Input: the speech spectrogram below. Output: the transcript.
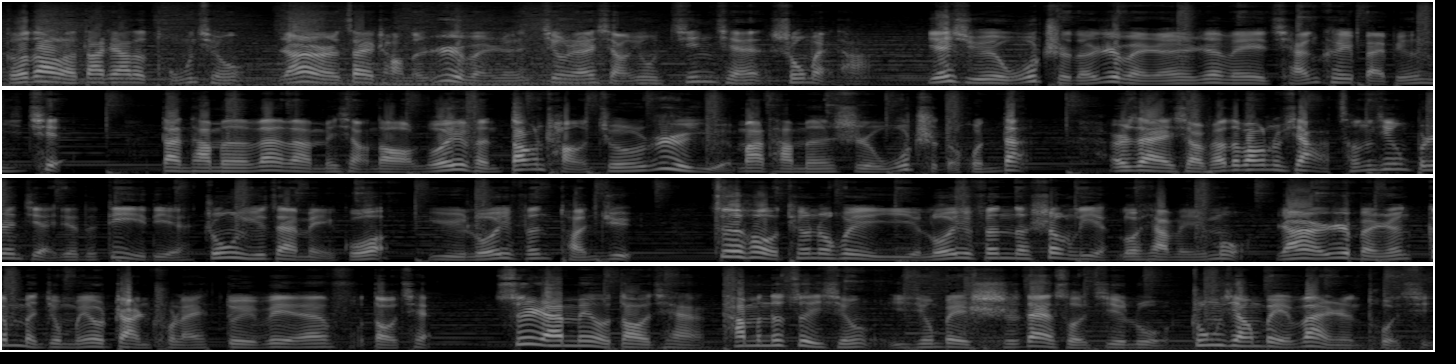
得到了大家的同情。然而，在场的日本人竟然想用金钱收买她。也许无耻的日本人认为钱可以摆平一切。但他们万万没想到，罗玉粉当场就用日语骂他们是无耻的混蛋。而在小朴的帮助下，曾经不认姐姐的弟弟终于在美国与罗玉芬团聚。最后，听证会以罗玉芬的胜利落下帷幕。然而，日本人根本就没有站出来对慰安妇道歉。虽然没有道歉，他们的罪行已经被时代所记录，终将被万人唾弃。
